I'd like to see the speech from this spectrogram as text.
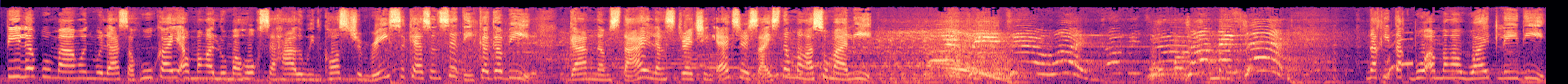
Tila bumangon mula sa hukay ang mga lumahok sa Halloween costume race sa Quezon City kagabi. Gangnam style ang stretching exercise ng mga sumali. Nakitakbo ang mga white lady.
